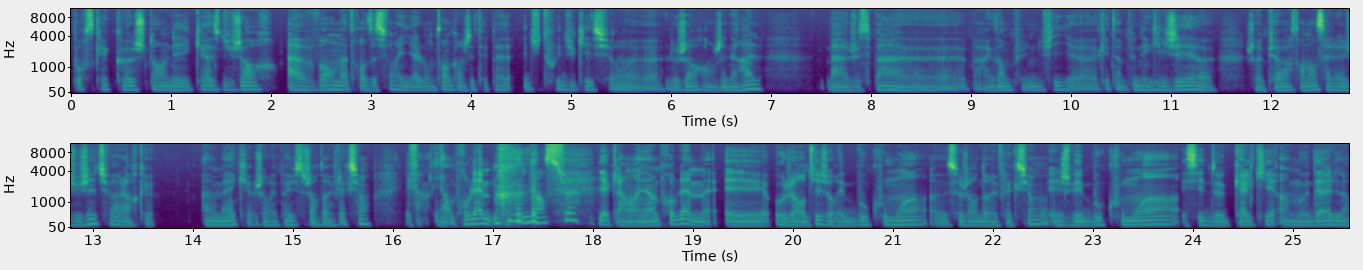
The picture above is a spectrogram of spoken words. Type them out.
pour ce qu'elle coche dans les cases du genre. Avant ma transition, et il y a longtemps, quand j'étais pas du tout éduquée sur euh, le genre en général, bah, je sais pas, euh, par exemple, une fille qui était un peu négligée, j'aurais pu avoir tendance à la juger, tu vois, alors que un mec, j'aurais pas eu ce genre de réflexion. Enfin, il y a un problème. Bien sûr. Il y a clairement y a un problème. Et aujourd'hui, j'aurai beaucoup moins euh, ce genre de réflexion et je vais beaucoup moins essayer de calquer un modèle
